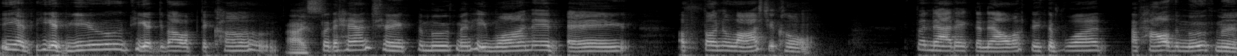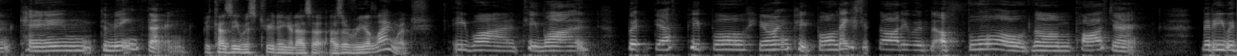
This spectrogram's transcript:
He had he had used he had developed a code for the handshape, the movement. He wanted a a phonological, phonetic analysis of what of how the movement came to mean things. because he was treating it as a, as a real language. He was, he was. But deaf people, hearing people, they just thought it was a fool's um, project. That he was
